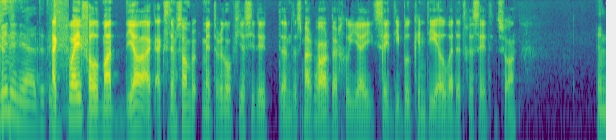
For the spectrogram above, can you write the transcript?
nee nee nee, dit is Ek twyfel, maar ja, ek ek stem saam met Rudolf Jessie dit. Um, dis merkwaardig hoe jy sê die boek en die ou wat dit gesê het en so aan. En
